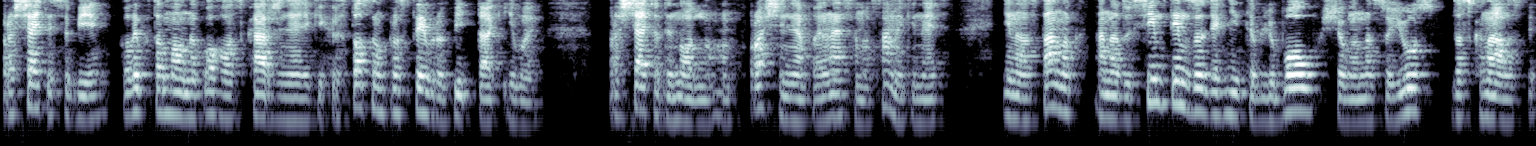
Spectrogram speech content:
Прощайте собі, коли б хто мав на кого оскарження, які Христос вам простив, робіть так і ви. Прощать один одного. Прощення перенесено в самий кінець. І наостанок, а над усім тим зодягніться в любов, що на союз досконалості.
